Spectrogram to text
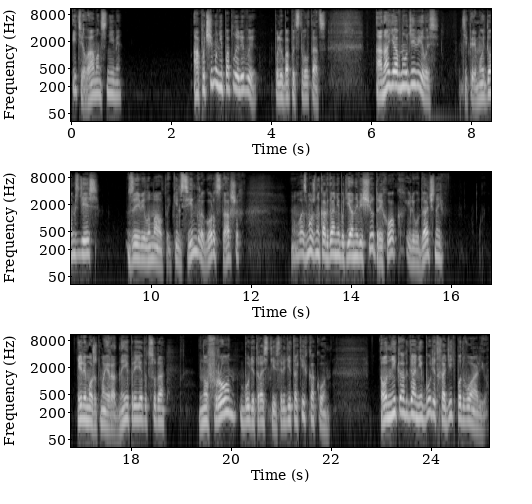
и Теламон с ними». «А почему не поплыли вы?» — полюбопытствовал Тац. Она явно удивилась. «Теперь мой дом здесь», — заявила Малта. «Кельсингра — город старших. Возможно, когда-нибудь я навещу Трехок или Удачный, или, может, мои родные приедут сюда». Но Фрон будет расти среди таких, как он. Он никогда не будет ходить под вуалью.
